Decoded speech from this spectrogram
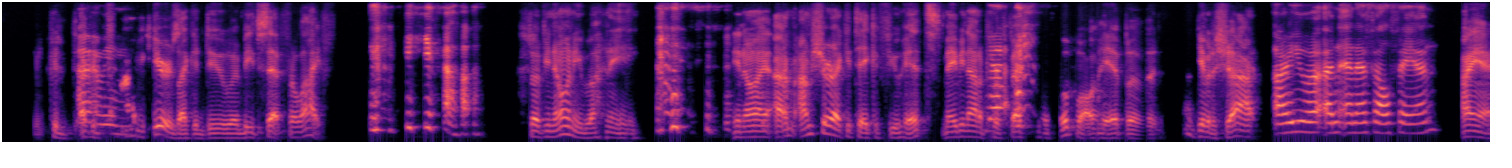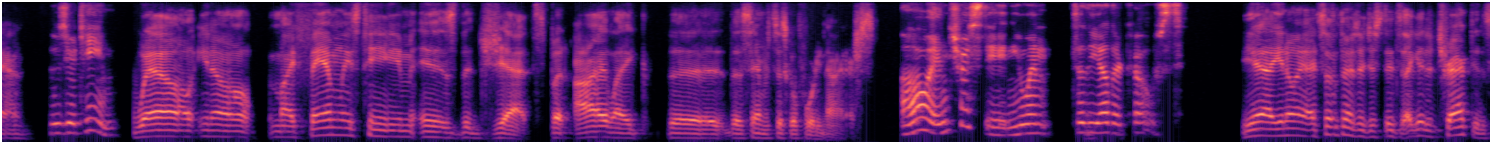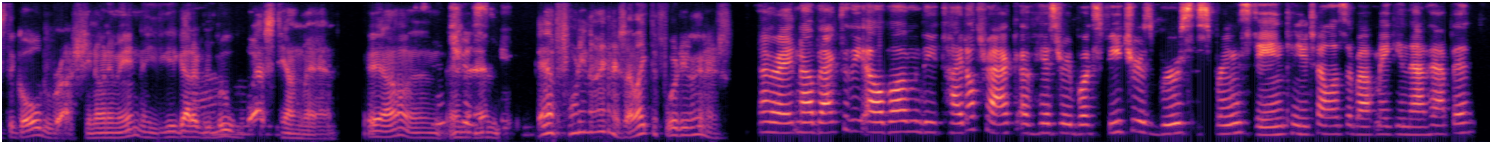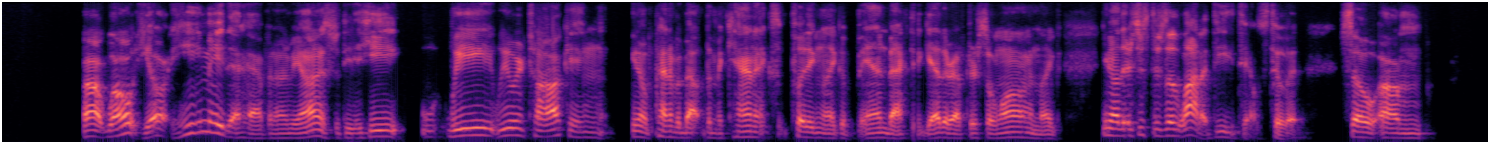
Could, I, I mean, five years I could do and be set for life. yeah. So if you know anybody, you know, I, I'm I'm sure I could take a few hits. Maybe not a yeah. professional football hit, but I'll give it a shot. Are you a, an NFL fan? I am. Who's your team? Well, you know, my family's team is the Jets, but I like the the San Francisco 49ers. Oh, interesting. You went to the other coast. Yeah, you know, I, sometimes I just it's I get attracted. It's the gold rush. You know what I mean? You, you got to ah. move oh. west, young man. You know, and, and, and yeah, 49ers. I like the 49ers. All right, now back to the album. The title track of History Books features Bruce Springsteen. Can you tell us about making that happen? Uh, well, he he made that happen. I'll be honest with you. He we we were talking, you know, kind of about the mechanics of putting like a band back together after so long, and like, you know, there's just there's a lot of details to it. So, um,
